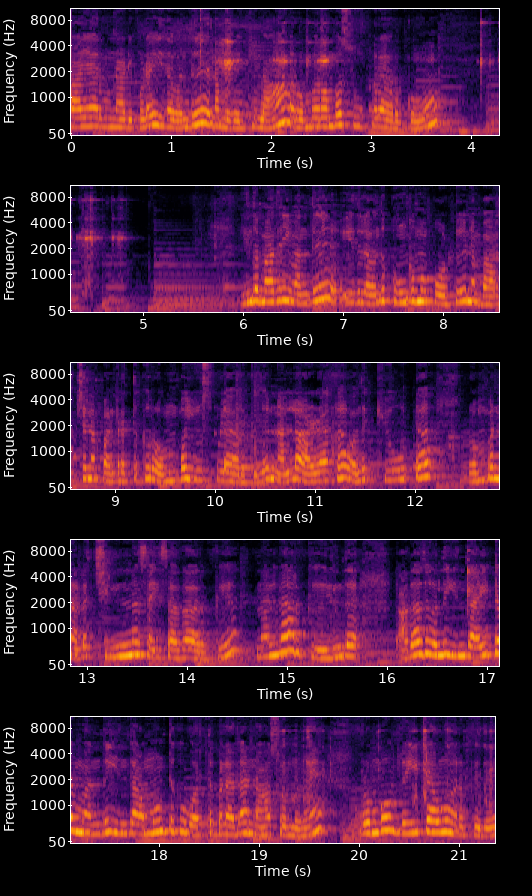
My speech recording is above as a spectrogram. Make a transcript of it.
தாயார் முன்னாடி கூட இதை வந்து நம்ம வைக்கலாம். ரொம்ப ரொம்ப சூப்பராக இருக்கும். இந்த மாதிரி வந்து இதில் வந்து குங்குமம் போட்டு நம்ம அர்ச்சனை பண்ணுறதுக்கு ரொம்ப யூஸ்ஃபுல்லாக இருக்குது. நல்ல அழகாக வந்து க்யூட்டாக ரொம்ப நல்ல சின்ன சைஸாக தான் இருக்குது நல்லா இருக்குது இந்த அதாவது வந்து இந்த ஐட்டம் வந்து இந்த அமௌண்ட்டுக்கு ஒர்த்தபிளாக தான் நான் சொல்லுவேன். ரொம்ப வெயிட்டாகவும் இருக்குது.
